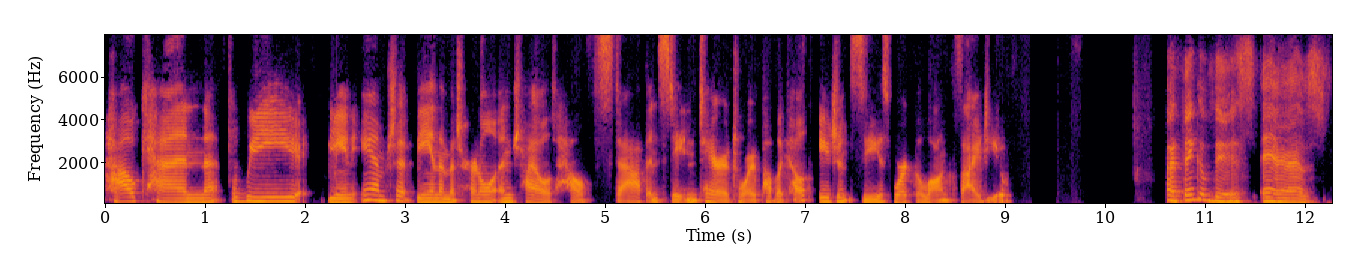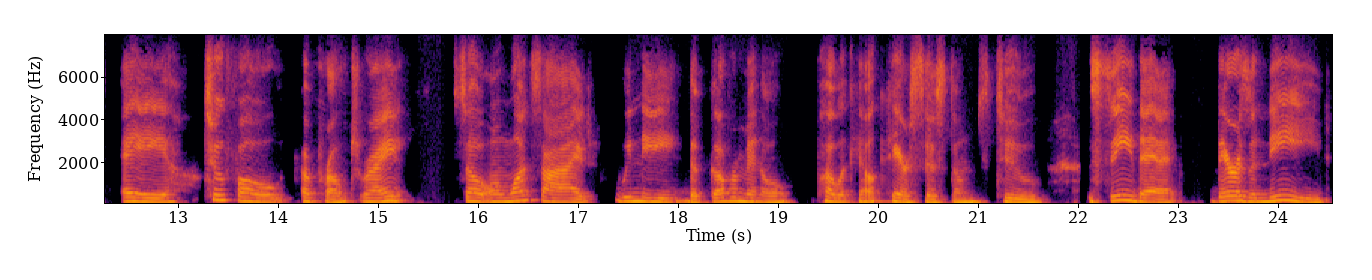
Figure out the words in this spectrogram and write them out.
How can we being AMCHP, being the maternal and child health staff and state and territory public health agencies work alongside you? I think of this as a twofold approach, right? So, on one side, we need the governmental public health care systems to see that there is a need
